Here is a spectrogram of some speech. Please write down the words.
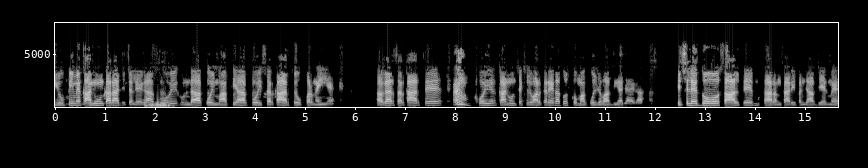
यूपी में कानून का राज्य चलेगा, कोई गुंडा, कोई माफिया, कोई सरकार से ऊपर नहीं है। अगर सरकार से कोई कानून से खिलवाड़ करेगा तो उसको माकूल जवाब दिया जाएगा। पिछले दो साल से मुख्तार अंसारी पंजाब जेल में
